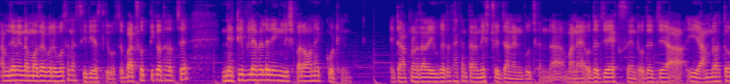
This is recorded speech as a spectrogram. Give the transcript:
আমি জানি না মজা করে বলছে না সিরিয়াসলি বলছে। বাট সত্যি কথা হচ্ছে নেটিভ লেভেলের ইংলিশ পারা অনেক কঠিন। এটা আপনারা যারা ইউকেতে থাকেন, তারা নিশ্চয়ই জানেন, বুঝেন না। মানে ওদের যে অ্যাকসেন্ট ওদের যে ইয়ে আমরা হয়তো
